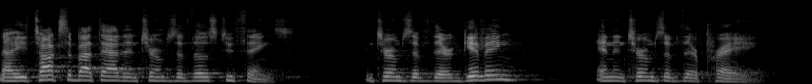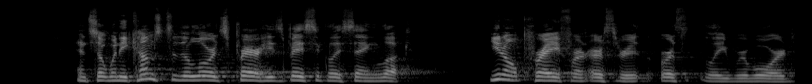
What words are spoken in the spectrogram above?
Now, he talks about that in terms of those two things in terms of their giving and in terms of their praying. And so when he comes to the Lord's Prayer, he's basically saying, Look, you don't pray for an earthly, reward.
